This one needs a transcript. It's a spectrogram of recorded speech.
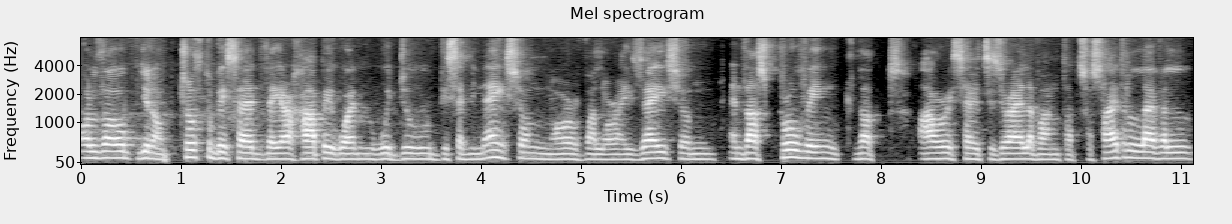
although you know truth to be said they are happy when we do dissemination or valorization and thus proving that our research is relevant at societal level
